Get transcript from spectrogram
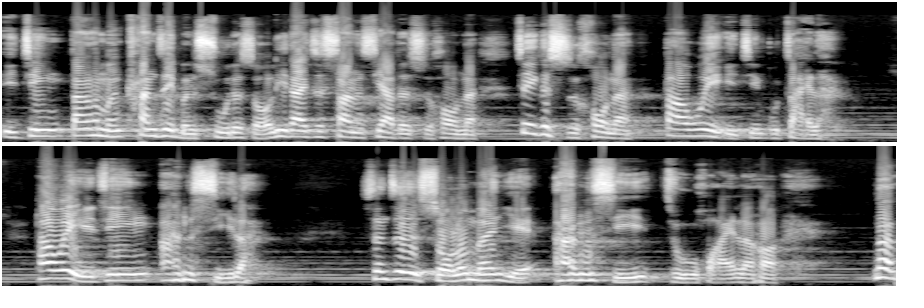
已经当他们看这本书的时候，历代志上下的时候呢，这个时候呢，大卫已经不在了，大卫已经安息了，甚至所罗门也安息主怀了哈。那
